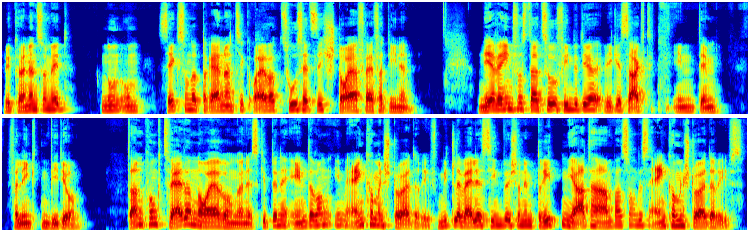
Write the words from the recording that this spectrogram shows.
Wir können somit nun um 693 Euro zusätzlich steuerfrei verdienen. Nähere Infos dazu findet ihr, wie gesagt, in dem verlinkten Video. Dann Punkt 2 der Neuerungen. Es gibt eine Änderung im Einkommensteuertarif. Mittlerweile sind wir schon im dritten Jahr der Anpassung des Einkommensteuertarifs.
